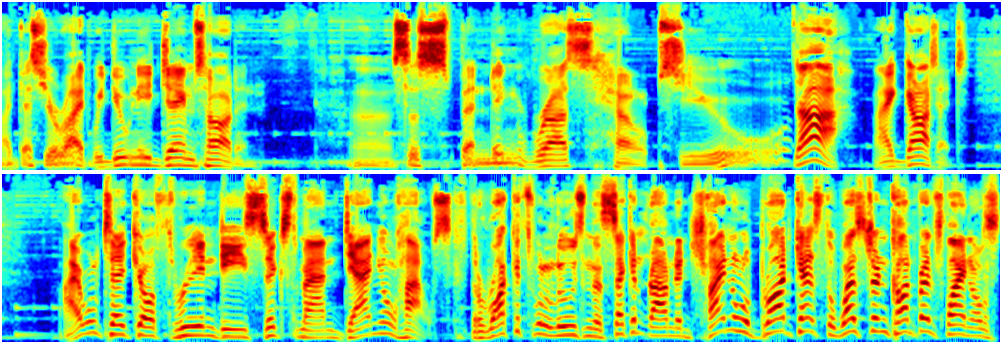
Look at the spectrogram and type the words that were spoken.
I guess you're right. We do need James Harden. Uh, suspending Russ helps you. Ah, I got it. I will take your 3 and D sixth man, Danuel House. The Rockets will lose in the second round, and China will broadcast the Western Conference Finals.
